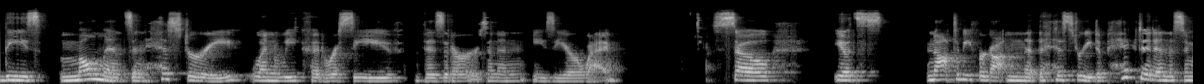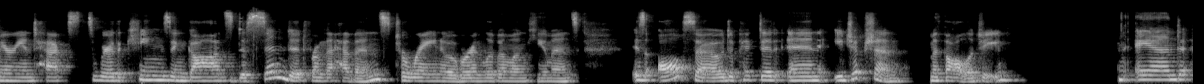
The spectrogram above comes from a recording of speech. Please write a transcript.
these moments in history when we could receive visitors in an easier way so you know it's not to be forgotten that the history depicted in the Sumerian texts, where the kings and gods descended from the heavens to reign over and live among humans, is also depicted in Egyptian mythology. And,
